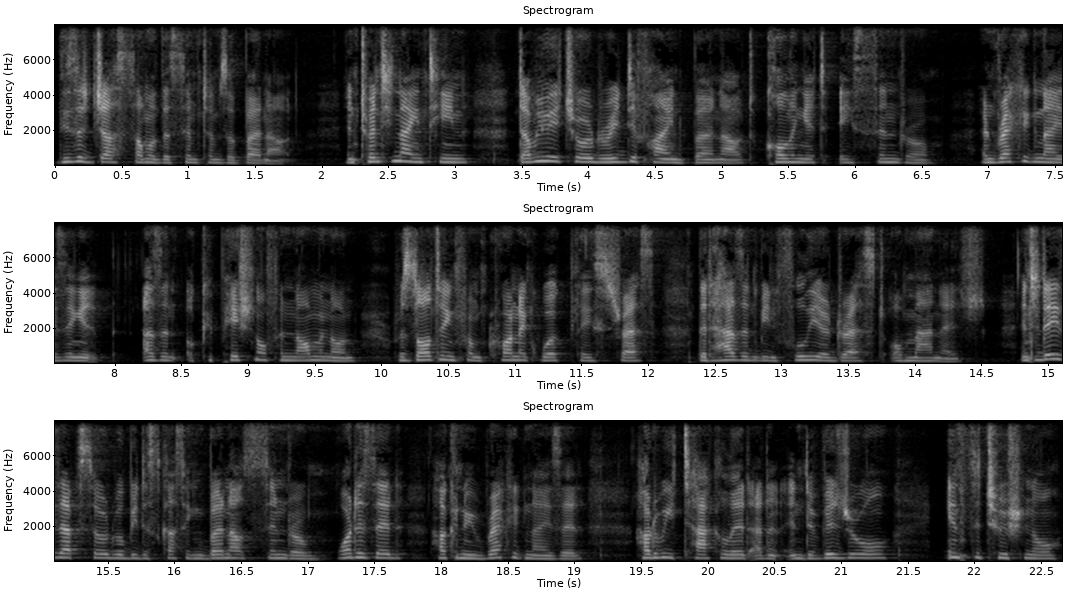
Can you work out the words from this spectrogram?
These are just some of the symptoms of burnout. In 2019, WHO redefined burnout, calling it a syndrome and recognizing it as an occupational phenomenon resulting from chronic workplace stress that hasn't been fully addressed or managed. In today's episode, we'll be discussing burnout syndrome. What is it? How can we recognize it? How do we tackle it at an individual, institutional,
